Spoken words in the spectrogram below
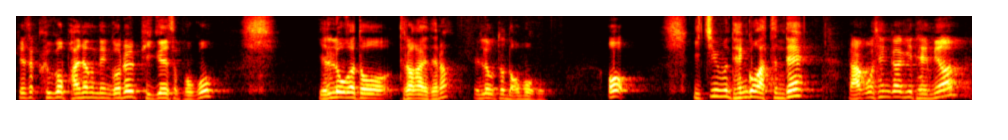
그래서 그거 반영된 거를 비교해서 보고 yellow가 더 들어가야 되나? yellow 더 넣어보고 어? 이쯤이면 된 것 같은데? 라고 생각이 되면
